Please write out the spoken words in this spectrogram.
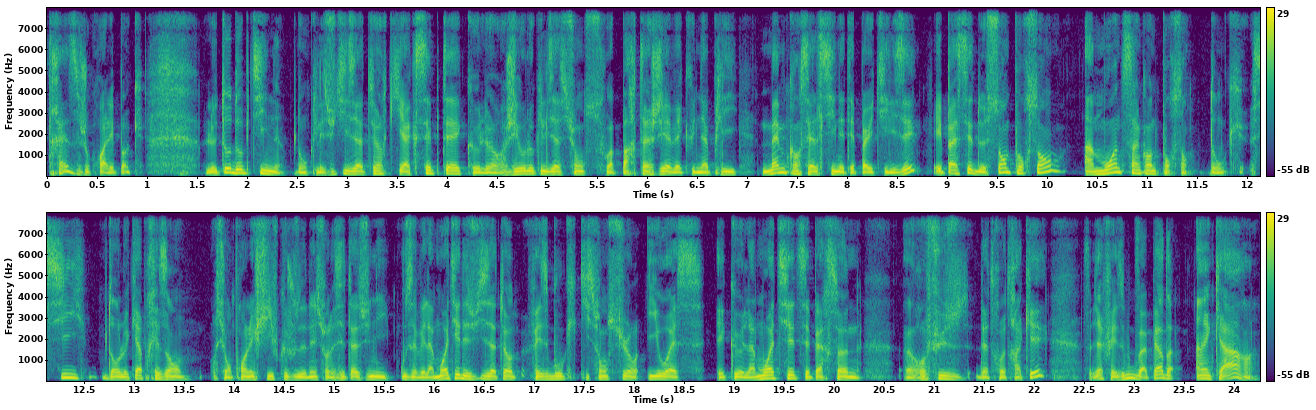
13, je crois à l'époque, le taux d'opt-in, donc les utilisateurs qui acceptaient que leur géolocalisation soit partagée avec une appli, même quand celle-ci n'était pas utilisée, est passé de 100% à moins de 50%. Donc si, dans le cas présent, si on prend les chiffres que je vous donnais sur les États-Unis, vous avez la moitié des utilisateurs Facebook qui sont sur iOS et que la moitié de ces personnes euh, refusent d'être traquées, c'est-à-dire que Facebook va perdre un quart,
